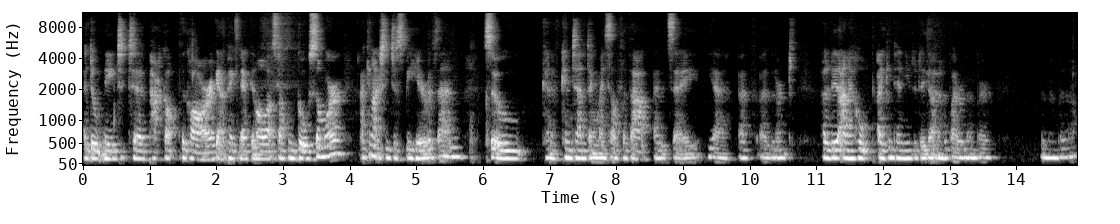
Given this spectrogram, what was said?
I don't need to, to pack up the car and get a picnic and all that stuff and go somewhere. I can actually just be here with them. So kind of contenting myself with that, I would say, yeah, I've I've learned how to do that and I hope I continue to do that. I hope I remember remember that.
